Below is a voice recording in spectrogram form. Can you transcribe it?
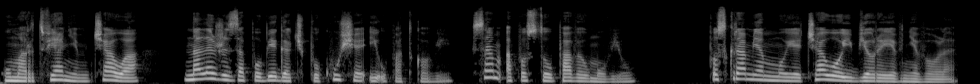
Umartwianiem ciała należy zapobiegać pokusie i upadkowi. Sam apostoł Paweł mówił: Poskramiam moje ciało i biorę je w niewolę.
